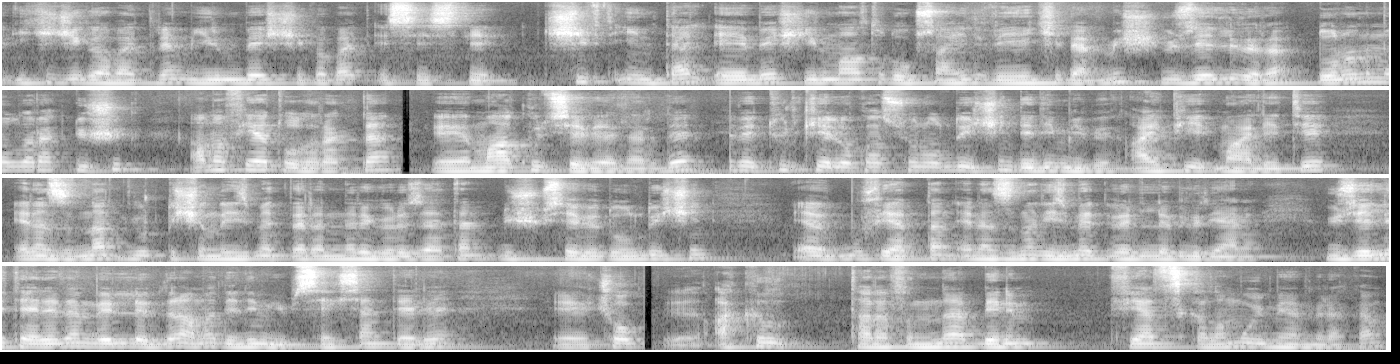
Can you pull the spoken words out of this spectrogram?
2 GB RAM, 25 GB SSD. Çift Intel E E5 2697 V2 denmiş. 150 lira. Donanım olarak düşük ama fiyat olarak da e, makul seviyelerde. Ve Türkiye lokasyon olduğu için dediğim gibi IP maliyeti en azından yurt dışında hizmet verenlere göre zaten düşük seviyede olduğu için evet, bu fiyattan en azından hizmet verilebilir. Yani 150 TL'den verilebilir ama dediğim gibi 80 TL e, çok e, akıl tarafında benim fiyat skalama uymayan bir rakam.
